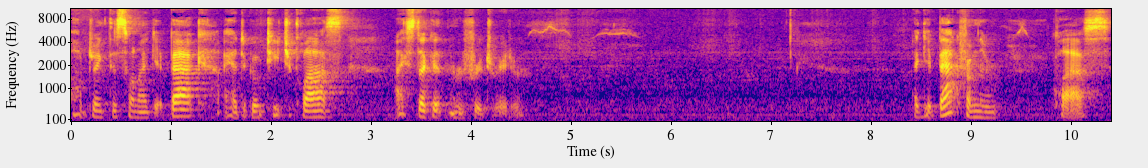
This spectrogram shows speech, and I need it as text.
I'll drink this when I get back. I had to go teach a class. I stuck it in the refrigerator. I get back from the class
